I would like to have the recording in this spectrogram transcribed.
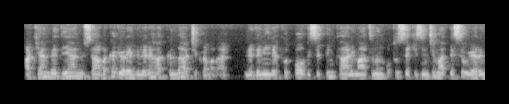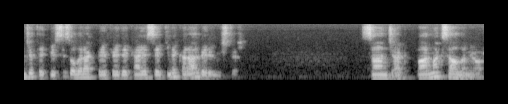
hakem ve diğer müsabaka görevlileri hakkında açıklamalar, nedeniyle futbol disiplin talimatının 38. maddesi uyarınca tedbirsiz olarak BFDK'ya sevkine karar verilmiştir. Sancak, parmak sallanıyor.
